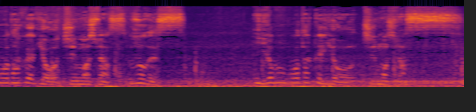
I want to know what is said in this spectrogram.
ポポたこ焼きを注文します。嘘です。イカポポたこ焼きを注文します。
